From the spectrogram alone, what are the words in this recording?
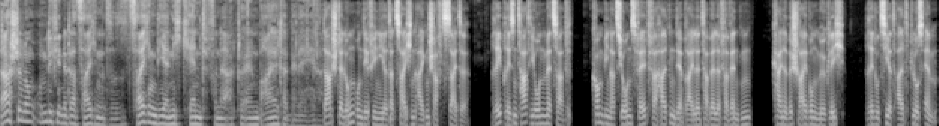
Darstellung undefinierter Zeichen, also Zeichen, die er nicht kennt von der aktuellen Braille-Tabelle her. Darstellung undefinierter Zeichen Eigenschaftsseite. Repräsentation Method. Kombinationsfeld Verhalten der Braille-Tabelle verwenden. Keine Beschreibung möglich. Reduziert Alt plus M.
